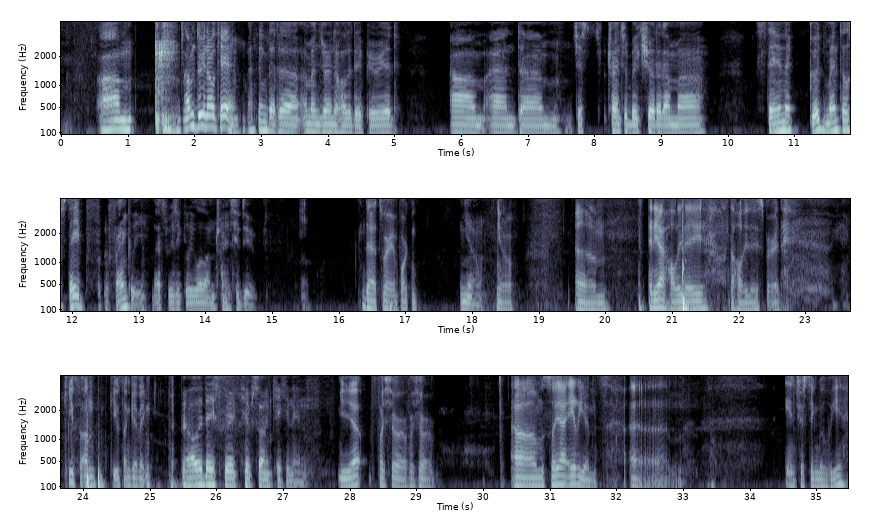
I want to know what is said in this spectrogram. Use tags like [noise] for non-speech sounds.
Um, [clears throat] I'm doing okay. I think that uh, I'm enjoying the holiday period, um, and um, just trying to make sure that I'm uh, staying in a good mental state. F- frankly, that's basically what I'm trying to do. That's very important. You know. You know. Um, and yeah, holiday, the holiday spirit. [laughs] keeps on keeps on giving. [laughs] The holiday spirit keeps on kicking in. Yep, for sure, for sure. Um, so yeah, Aliens. Um, interesting movie.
